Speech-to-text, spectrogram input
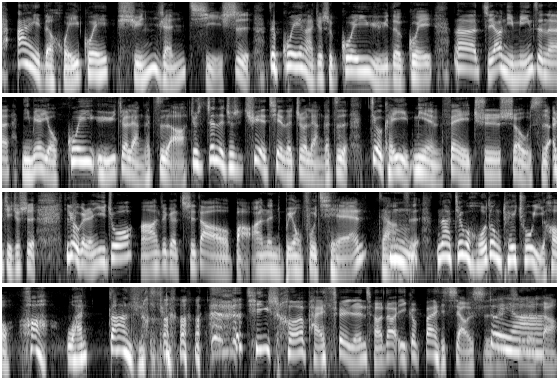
“爱的回归寻人启事”。这“归”呢，就是鲑鱼的“鲑”。那只要你名字呢里面有“鲑鱼”这两个字啊，就是真的就是确切的这两个字，就可以免费吃寿司，而且就是六个人一桌啊，这个吃到饱啊，那你不用付钱这样子。那结果活动推出以后，哈。完蛋了！听说排队人潮到一个半小时，对呀，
